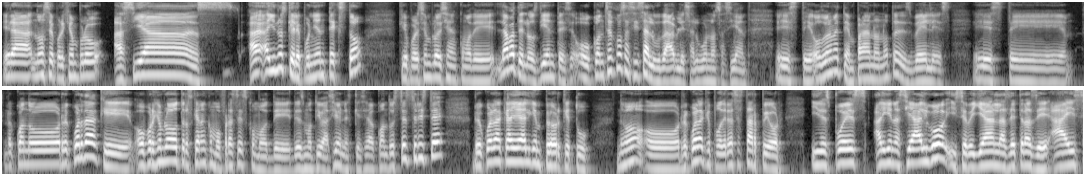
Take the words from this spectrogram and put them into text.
era, no sé, por ejemplo, hacías... Hay unos que le ponían texto que por ejemplo decían como de lávate los dientes o consejos así saludables algunos hacían este o duerme temprano no te desveles este cuando recuerda que o por ejemplo otros que eran como frases como de desmotivaciones que sea cuando estés triste recuerda que hay alguien peor que tú no o recuerda que podrías estar peor y después alguien hacía algo y se veían las letras de AS,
